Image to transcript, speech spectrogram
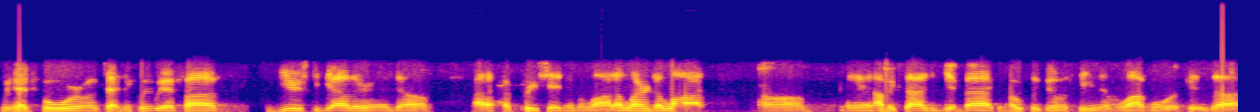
we had four. Uh, technically, we had five years together, and um, I, I appreciate him a lot. I learned a lot, um, and I'm excited to get back and hopefully be able to see them a lot more because uh,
